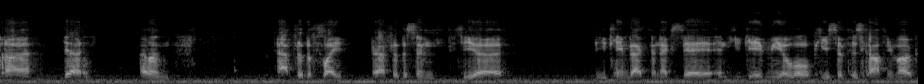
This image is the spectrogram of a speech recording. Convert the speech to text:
uh, yeah, um, after the flight, after the sim, he uh, he came back the next day and he gave me a little piece of his coffee mug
